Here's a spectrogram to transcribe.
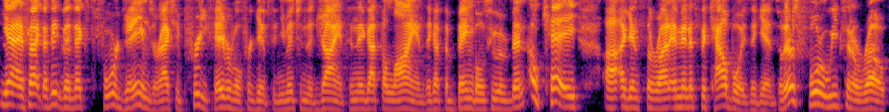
Yeah, in fact, I think the next four games are actually pretty favorable for Gibson. You mentioned the Giants, and they got the Lions, they got the Bengals, who have been okay uh, against the run, and then it's the Cowboys again. So there's four weeks in a row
